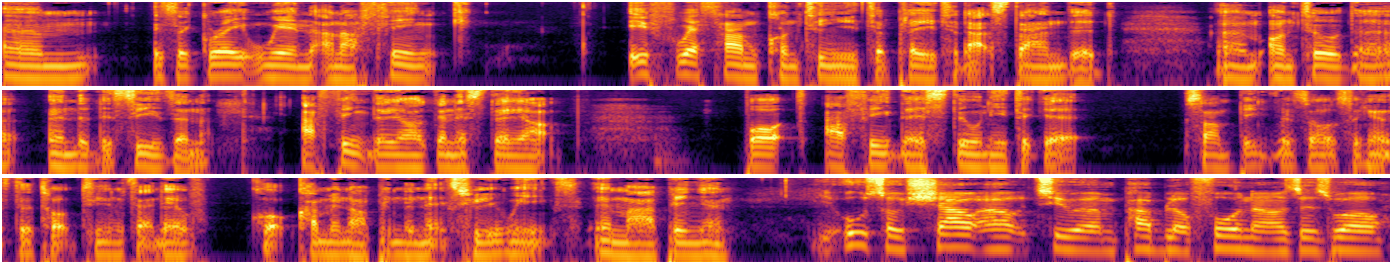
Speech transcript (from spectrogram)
um, it's a great win. And I think if West Ham continue to play to that standard um, until the end of the season, I think they are going to stay up. But I think they still need to get some big results against the top teams that they've got coming up in the next few weeks, in my opinion. Also, shout out to um, Pablo Fornals as well.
